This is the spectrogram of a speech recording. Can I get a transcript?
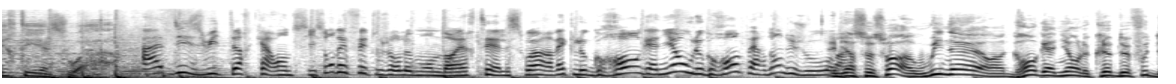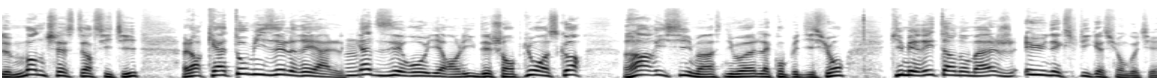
RTL Soir. À 18h46, on défait toujours le monde dans RTL Soir avec le grand gagnant ou le grand perdant du jour. Eh bien, ce soir, un winner, un grand gagnant, le club de foot de Manchester City, alors qui a atomisé le Real Mm. 4-0 hier en Ligue des Champions, un score rarissime hein, à ce niveau-là de la compétition, qui mérite un hommage et une explication, Gauthier.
